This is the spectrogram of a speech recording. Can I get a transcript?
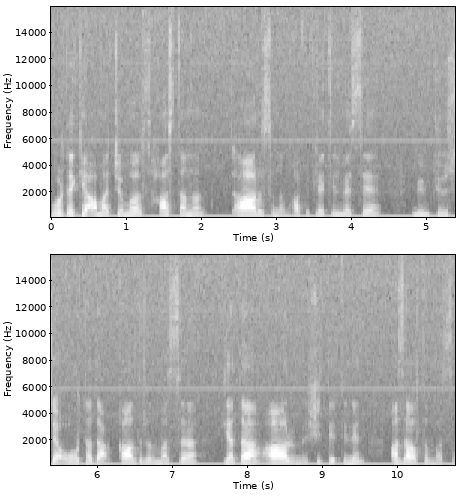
Buradaki amacımız hastanın ağrısının hafifletilmesi, mümkünse ortadan kaldırılması ya da ağrının şiddetinin azaltılması.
